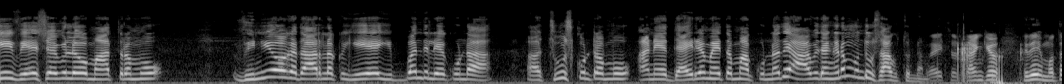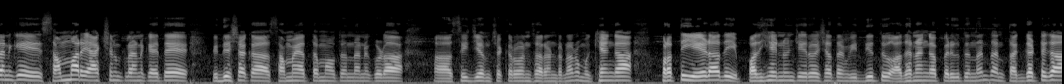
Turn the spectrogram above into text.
ఈ వేసవిలో మాత్రము వినియోగదారులకు ఏ ఇబ్బంది లేకుండా చూసుకుంటాము అనే ధైర్యం అయితే మాకున్నది ఆ విధంగానే ముందుకు సాగుతున్నాం. రైట్ సార్ థ్యాంక్ యూ ఇది మొత్తానికి సమ్మర్ యాక్షన్ ప్లాన్కి అయితే విద్యుత్ శాఖ సమాయత్తం అవుతుందని కూడా సీజీఎం చక్రవర్తి సార్ అంటున్నారు. ముఖ్యంగా ప్రతి ఏడాది పదిహేను నుంచి ఇరవై శాతం విద్యుత్ అదనంగా పెరుగుతుందని దానికి తగ్గట్టుగా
